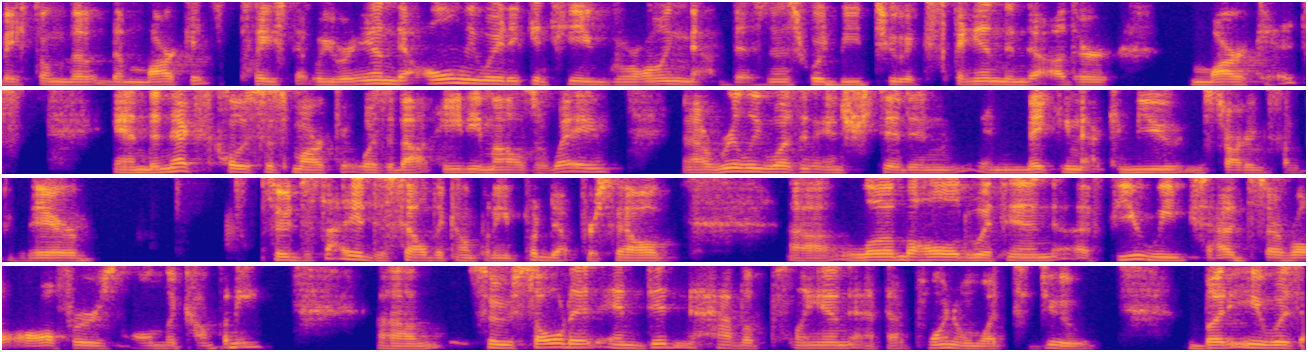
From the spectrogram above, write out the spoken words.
based on the, the market's place that we were in, the only way to continue growing that business would be to expand into other markets. And the next closest market was about 80 miles away. And I really wasn't interested in, in making that commute and starting something there. So decided to sell the company, put it up for sale. Uh, lo and behold, within a few weeks, I had several offers on the company. Um, so sold it and didn't have a plan at that point on what to do. But it was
